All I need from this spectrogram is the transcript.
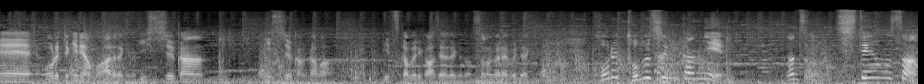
えー、俺的にはもうあれだけど1週間1週間かまあいつかぶりか忘れたけどそのぐらいぶりだけどこれ飛ぶ瞬間になんつうの視点をさ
